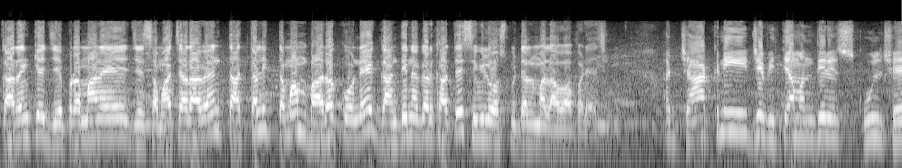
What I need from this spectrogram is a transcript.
કારણ કે જે પ્રમાણે જે સમાચાર આવ્યા તાત્કાલિક તમામ બાળકોને ગાંધીનગર ખાતે સિવિલ હોસ્પિટલમાં લાવવા પડ્યા છે. ઝાંકની જે વિદ્યા મંદિર સ્કૂલ છે,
